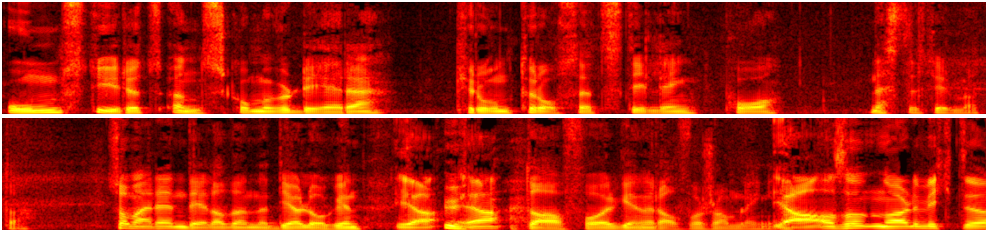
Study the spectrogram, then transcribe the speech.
om styrets ønske om å vurdere Krohn Traaseths stilling på neste styremøte? Som er en del av denne dialogen ja, utafor generalforsamlingen. Ja, altså nå er det viktig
